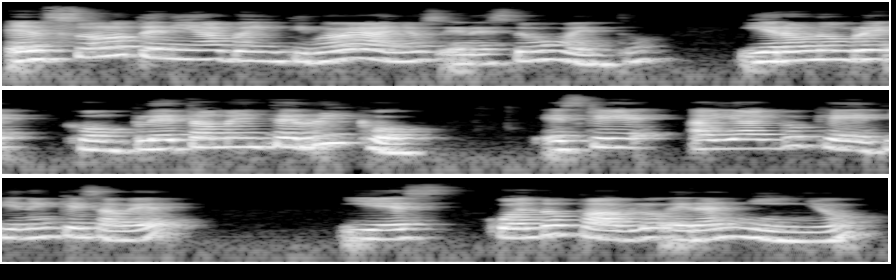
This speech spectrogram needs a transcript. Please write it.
Él solo tenía 29 años en este momento y era un hombre completamente rico. Es que hay algo que tienen que saber y es cuando Pablo era niño,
